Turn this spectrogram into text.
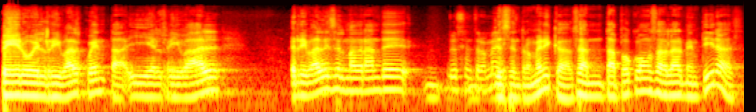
Pero el rival cuenta y el rival, el rival es el más grande De Centroamérica. de Centroamérica. O sea, tampoco vamos a hablar mentiras.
